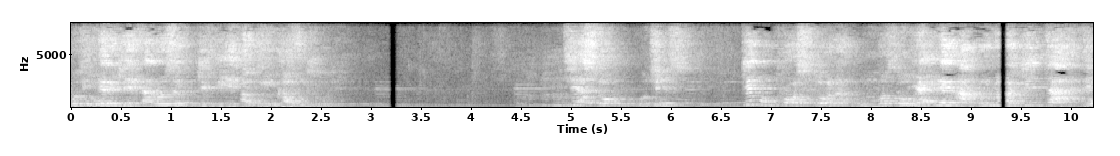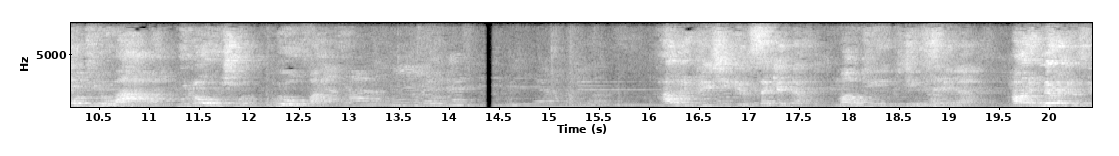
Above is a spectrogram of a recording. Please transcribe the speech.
kobusuku. Erekhisa lose o Akuyikhazindluli. Jesu uJesu. Kimu postona umpostoli. o angulwa kintate. o ubaba o kuyofa. How o preaching in que é preaching in secondary. How do miracles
